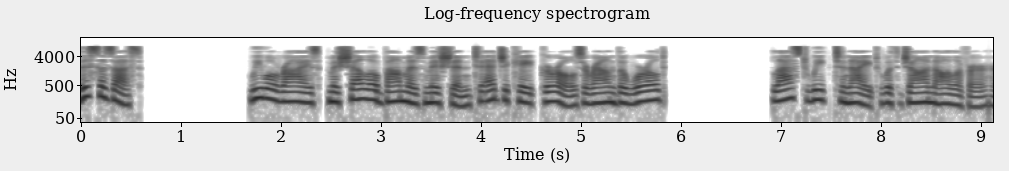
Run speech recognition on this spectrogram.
This Is Us. We Will Rise, Michelle Obama's mission to educate girls around the world. Last Week Tonight with John Oliver.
